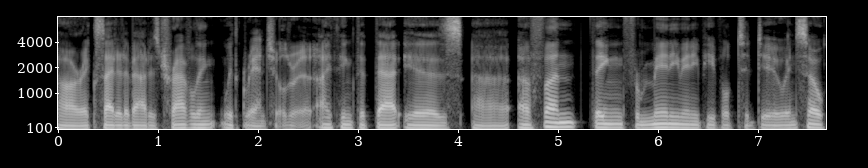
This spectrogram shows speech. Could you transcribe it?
are excited about is traveling with grandchildren. I think that that is uh, a fun thing for many, many people to do. And so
